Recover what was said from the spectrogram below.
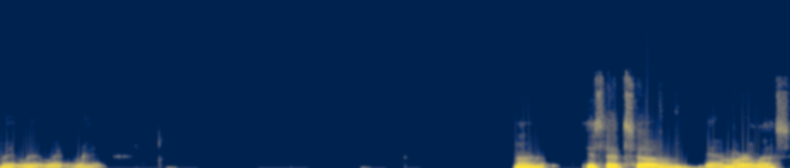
Wait, wait, wait, wait. Uh, is that so? Yeah, more or less.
